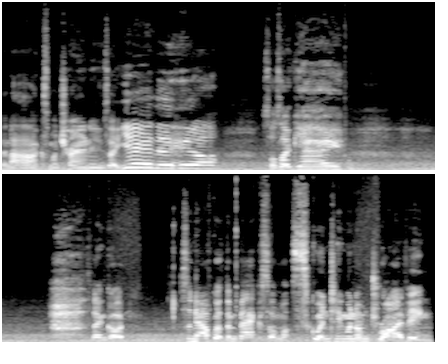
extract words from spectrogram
Then I asked my trainer he's like, yeah, they're here. So I was like, yay. Thank God. So now I've got them back so I'm not squinting when I'm driving.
